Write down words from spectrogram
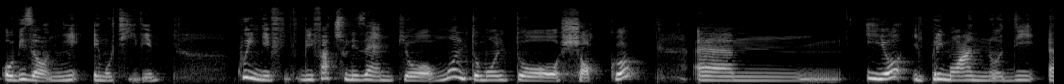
o bisogni emotivi. Quindi vi faccio un esempio molto molto sciocco. Um, io, il primo anno di uh,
